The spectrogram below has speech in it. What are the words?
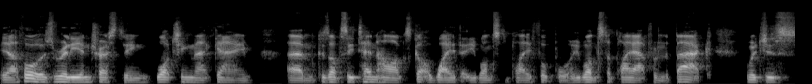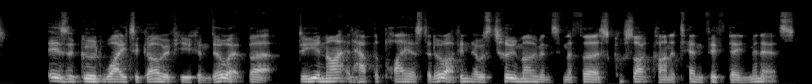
Yeah, I thought it was really interesting watching that game because um, obviously Ten Hag's got a way that he wants to play football. He wants to play out from the back, which is is a good way to go if you can do it. But do United have the players to do it? I think there was two moments in the first kind of 10, 15 minutes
